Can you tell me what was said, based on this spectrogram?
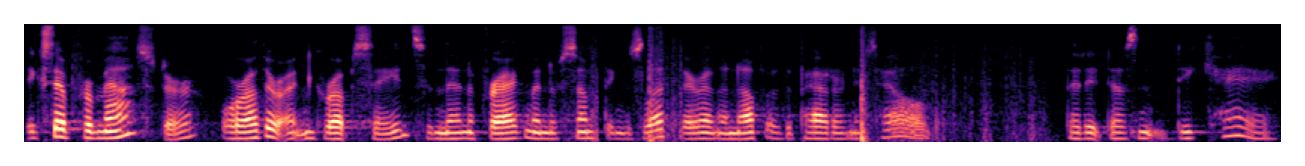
Except for Master or other uncorrupt saints, and then a fragment of something is left there, and enough of the pattern is held that it doesn't decay.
